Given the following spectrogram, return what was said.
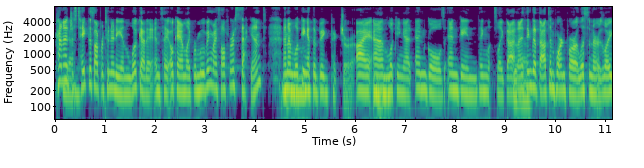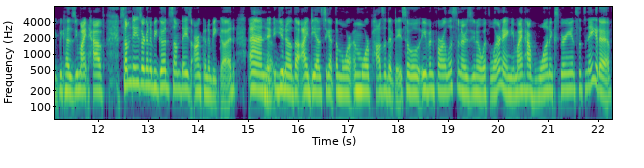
Kind of Yeah. just take this opportunity and look at it and say, okay, I'm like removing myself for a second, and I'm looking Mhm. at the big picture. I am Mhm. looking at end goals, end game, things like that. And I think that that's important for our listeners, like because you might have some days are going to be good, some days aren't going to be good, and Yeah. you know the idea is to get the more and more positive days. So even for our listeners, you know, with learning, you might have one experience that's negative.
